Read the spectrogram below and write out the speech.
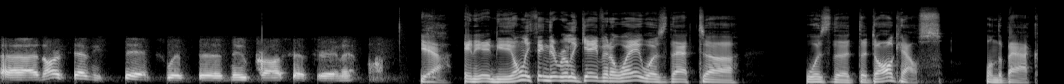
uh, an R seventy six with the new processor in it. Yeah, and, and, the only thing that really gave it away was that uh, was the the doghouse on the back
